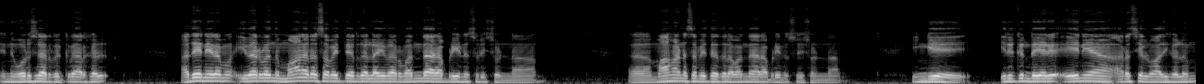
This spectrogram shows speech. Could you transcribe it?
இன்னும் ஒரு சிலர் இருக்கிறார்கள். அதே நேரம் இவர் வந்து மாநகர சபை தேர்தலில் இவர் வந்தார் அப்படின்னு சொல்லி சொன்னால் மாகாண சபை தேர்தலில் வந்தார் அப்படின்னு சொல்லி சொன்னால் இங்கே இருக்கின்ற ஏனைய அரசியல்வாதிகளும்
